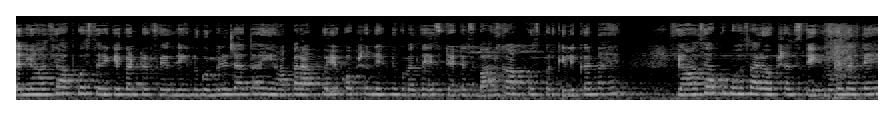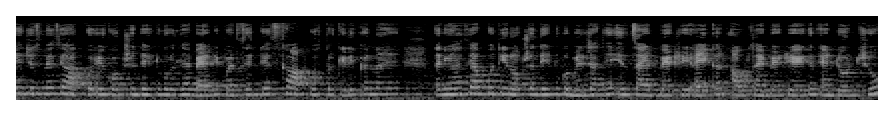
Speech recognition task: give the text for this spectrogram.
देन यहाँ से आपको इस तरीके का इंटरफेस देखने को मिल जाता है। यहाँ पर आपको एक ऑप्शन देखने को मिलता है स्टेटस बार का आपको उस पर क्लिक करना है। यहाँ से आपको बहुत सारे ऑप्शंस देखने को मिलते हैं, जिसमें से आपको एक ऑप्शन देखने को मिलता है बैटरी परसेंटेज का आपको उस पर क्लिक करना है। देन यहाँ से आपको तीन ऑप्शन देखने को मिल जाते हैं inside battery icon outside battery icon and don't show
